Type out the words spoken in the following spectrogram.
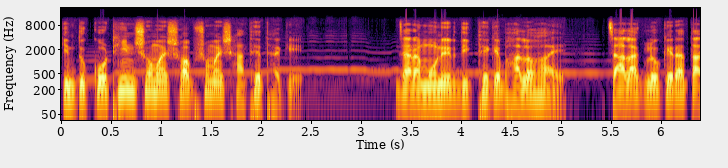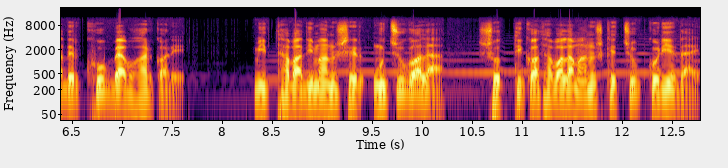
কিন্তু কঠিন সময় সব সময় সাথে থাকে। যারা মনের দিক থেকে ভালো হয়, চালাক লোকেরা তাদের খুব ব্যবহার করে। মিথ্যাবাদী মানুষের উঁচু গলা সত্যি কথা বলা মানুষকে চুপ করিয়ে দেয়।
